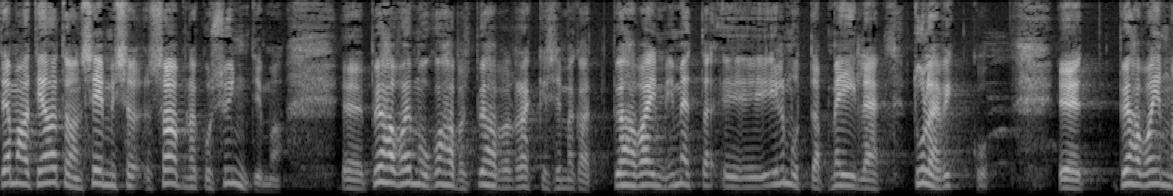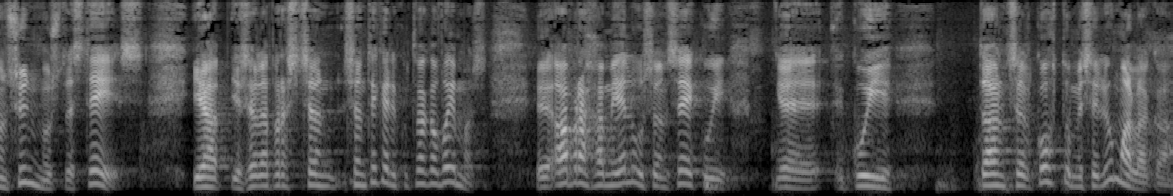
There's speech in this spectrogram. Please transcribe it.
tema teada on see, mis saab nagu sündima. Püha vaimu koha pealt, pühapäeval rääkisime ka, et püha vaim imeta, ilmutab meile tulevikku. et püha vaim on sündmustest ees ja, ja sellepärast see on, see on tegelikult väga võimas. Abrahami elus on see, kui, kui ta on seal kohtumisel Jumalaga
